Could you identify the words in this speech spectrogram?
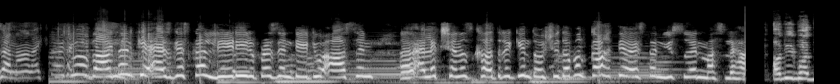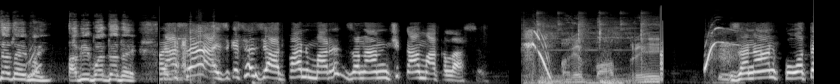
जनान कि लेडी रिप्रेजेंटेटिव आसन इलेक्शन खतर कि दपान कह तन सन मसले अभी बदत है भाई अभी बदत है नसा अस ज़्यादा पान मर्द जनान कम अकल अरे बाप रे। जनान कोत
